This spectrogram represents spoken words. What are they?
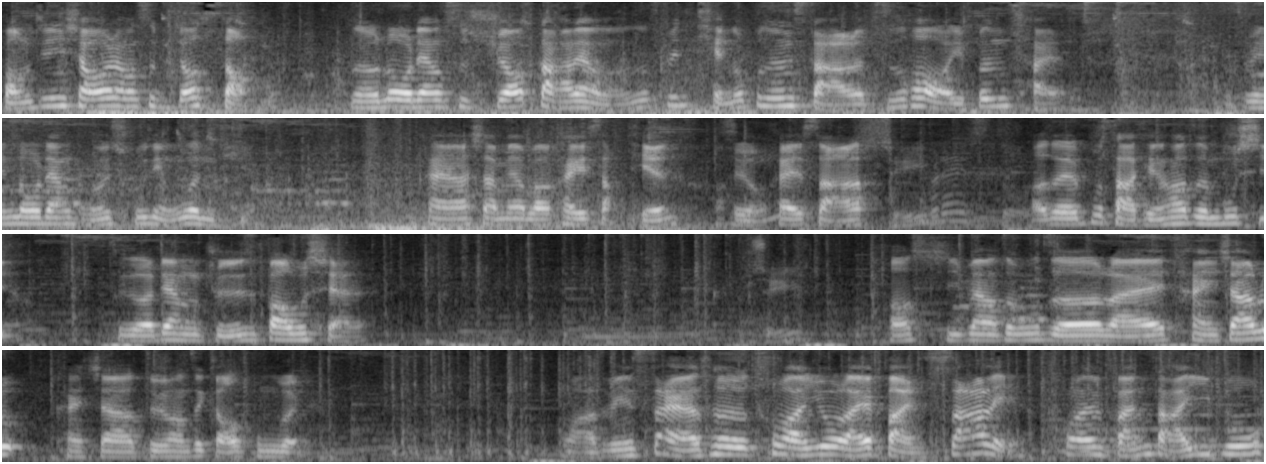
黄金消耗量是比较少的，那肉量是需要大量的，那这边田都不能撒了，之后也不能采，这边肉量可能会出点问题。看一下下面要不要开始撒田，哎呦，开始撒了，好这不撒田的话真不行，这个量绝对是爆不起来的。好，西班牙征服者来探一下路，看一下对方在搞什么鬼。哇，这边塞尔特突然又来反杀嘞，突然反打一波。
